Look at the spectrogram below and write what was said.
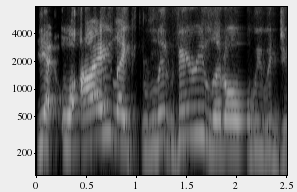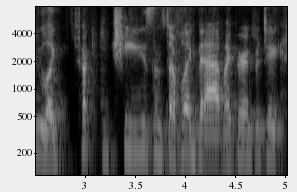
Yeah, well, I like li- very little. We would do like Chuck E. Cheese and stuff like that. My parents would take,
